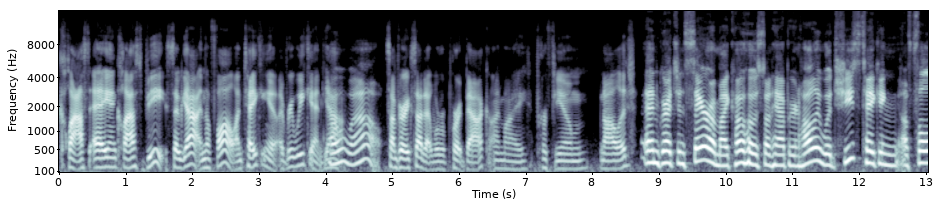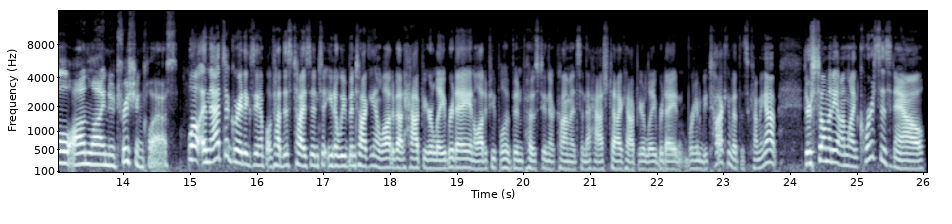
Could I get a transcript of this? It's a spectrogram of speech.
class A and class B. So, yeah, in the fall, I'm taking it every weekend. Yeah. Oh, wow. So, I'm very excited. I will report back on my perfume knowledge. And Gretchen Sarah, my co host on Happier in Hollywood, she's taking a full online nutrition class. Well, and that's a great example of how this ties into, you know, we've been talking a lot about Happier Labor Day, and a lot of people have been posting their comments in the hashtag Happier Labor Day, and we're going to be talking about this coming up. There's so many online courses now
